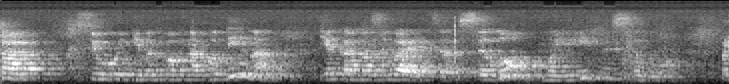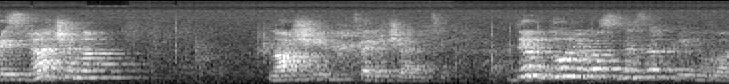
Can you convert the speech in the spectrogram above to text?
Наша сьогодні виховна година, яка називається Село, моє рідне село, присвячена нашій царичанці. Де б доля вас не закинула,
